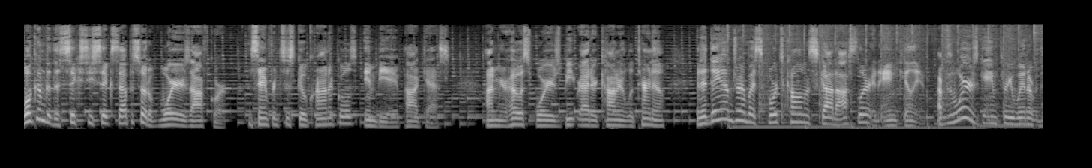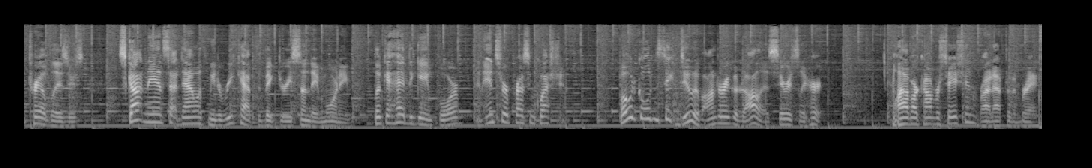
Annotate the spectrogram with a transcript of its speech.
Welcome to the 66th episode of Warriors Off Court, the San Francisco Chronicle's NBA podcast. I'm your host, Warriors beat writer Connor Letourneau, and today I'm joined by sports columnist Scott Ostler and Ann Killion. After the Warriors' Game 3 win over the Trailblazers, Scott and Ann sat down with me to recap the victory Sunday morning, look ahead to Game 4, and answer a pressing question. What would Golden State do if Andre Iguodala is seriously hurt? We'll have our conversation right after the break.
